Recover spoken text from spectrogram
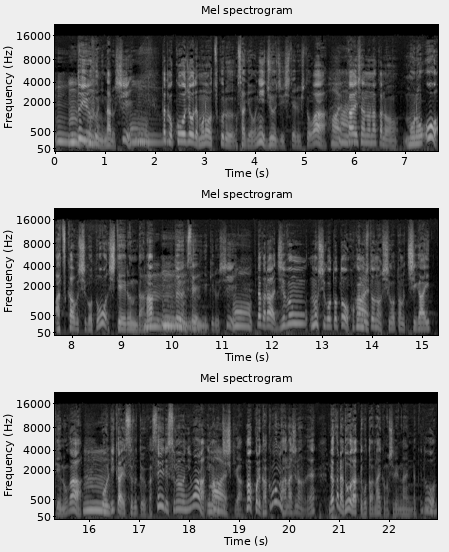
というふうになるし、うん。例えば工場で物を作る作業に従事している人は、会社の中のものを扱う仕事をしているんだな、うん。というふうに整理できるし、だから自分の仕事と他の人の仕事の違いっていうのが、うん。こう理解するというか整理するのには今の知識が、まあこれ学問の話なのでね。だからどうだってことはないかもしれないんだけど、うん。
